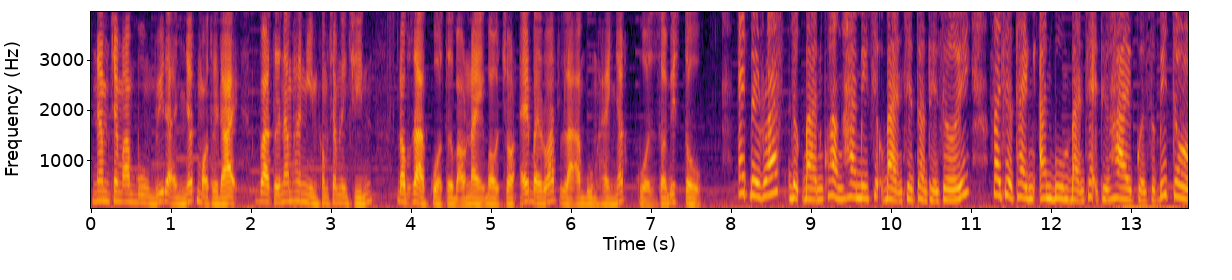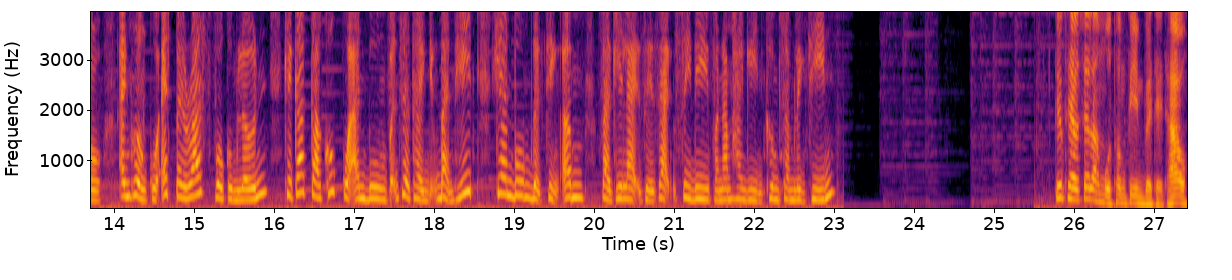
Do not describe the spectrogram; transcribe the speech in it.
500 album vĩ đại nhất mọi thời đại và tới năm 2009, độc giả của tờ báo này bầu chọn Ed là album hay nhất của The Beatles. Esperas được bán khoảng 20 triệu bản trên toàn thế giới và trở thành album bán chạy thứ hai của The Beatles. Ảnh hưởng của Esperas vô cùng lớn khi các ca khúc của album vẫn trở thành những bản hit khi album được chỉnh âm và ghi lại dưới dạng CD vào năm 2009. Tiếp theo sẽ là một thông tin về thể thao.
